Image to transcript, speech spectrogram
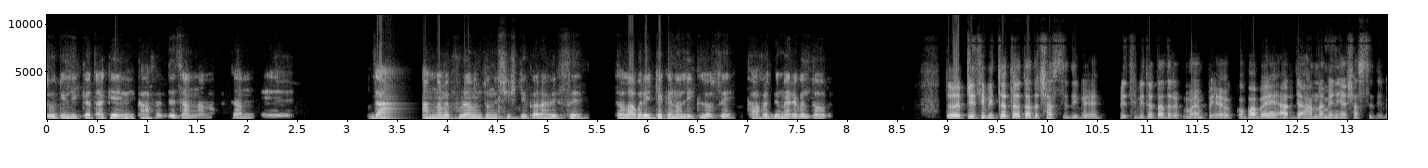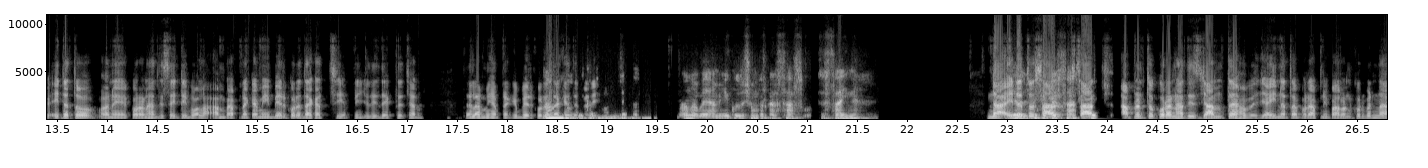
যদি লিখা থাকে কাফেরদের জান্নাম জান জাহান্নামে পোড়ানোর জন্য সৃষ্টি করা হয়েছে, তাহলে আবার এইটা কেন লিখলো যে কাফেরদের মেরে ফেলতে হবে? তো পৃথিবীতে তো তাদের শাস্তি দিবে। পৃথিবীতে তাদের কোপাবে আর জাহান্নামে নিয়ে শাস্তি দিবে। এটা তো মানে কোরআন হাদিসে এটাই বলা। আম আপনাকে আমি বের করে দেখাচ্ছি। আপনি যদি দেখতে চান, তাহলে আমি আপনাকে বের করে না পারি। না, না ভাই আমি এগুলো সম্পর্কে সার্চ করতে চাই না। না, এটা তো সার্চ আপনার তো কোরআন হাদিস জানতে হবে। যাই না তারপরে আপনি পালন করবেন না?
